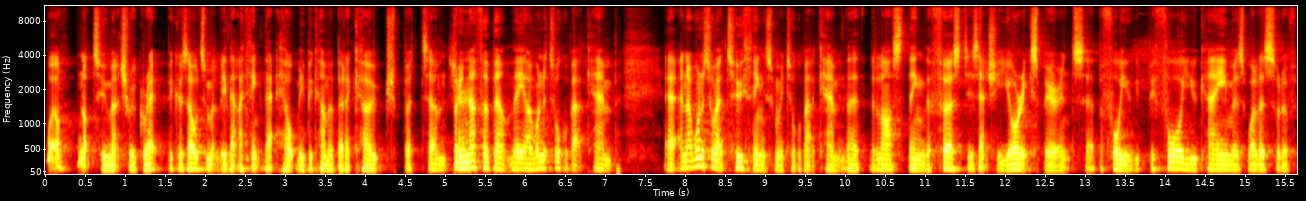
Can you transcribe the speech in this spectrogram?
well, not too much regret because ultimately that I think that helped me become a better coach. But um, sure. but enough about me. I want to talk about camp. Uh, and I want to talk about two things when we talk about camp. The, the last thing, the first is actually your experience uh, before you before you came, as well as sort of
